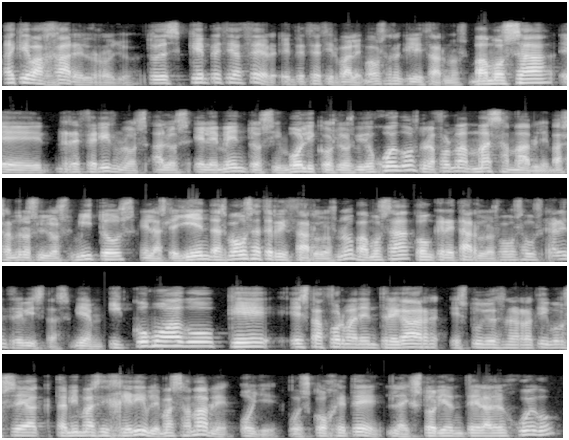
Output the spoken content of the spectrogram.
hay que bajar el rollo. Entonces, ¿qué empecé a hacer? Empecé a decir, vale, vamos a tranquilizarnos. Vamos a eh, referirnos a los elementos simbólicos de los videojuegos de una forma más amable, basándonos en los mitos, en las leyendas. Vamos a aterrizarlos, ¿no? Vamos a concretarlos, vamos a buscar entrevistas. Bien. ¿Y cómo hago que esta forma de entregar estudios narrativos sea también más digerible, más amable? Oye, pues cógete la historia entera del juego,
